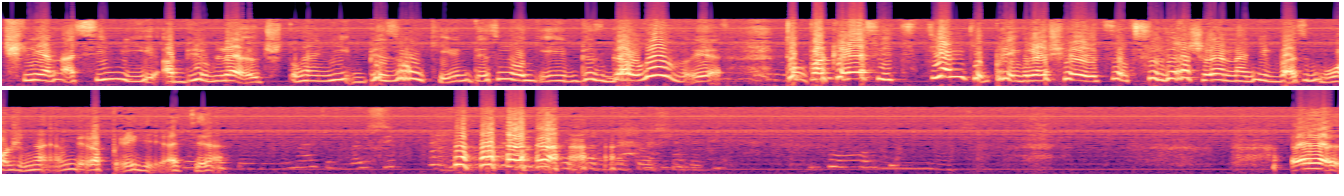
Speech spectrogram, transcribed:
члена семьи объявляют, что они без руки, без ноги и безголовые, то покрасить стенки превращается в совершенно невозможное мероприятие. Э,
